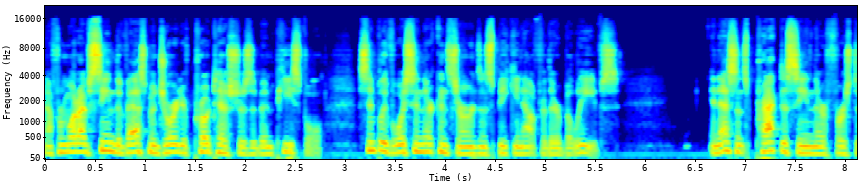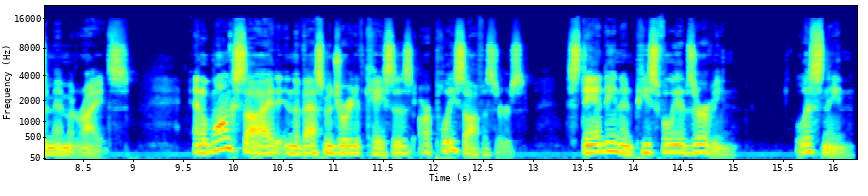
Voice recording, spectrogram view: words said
Now, from what I've seen, the vast majority of protesters have been peaceful, simply voicing their concerns and speaking out for their beliefs. In essence, practicing their First Amendment rights. And alongside, in the vast majority of cases, are police officers, standing and peacefully observing, listening.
